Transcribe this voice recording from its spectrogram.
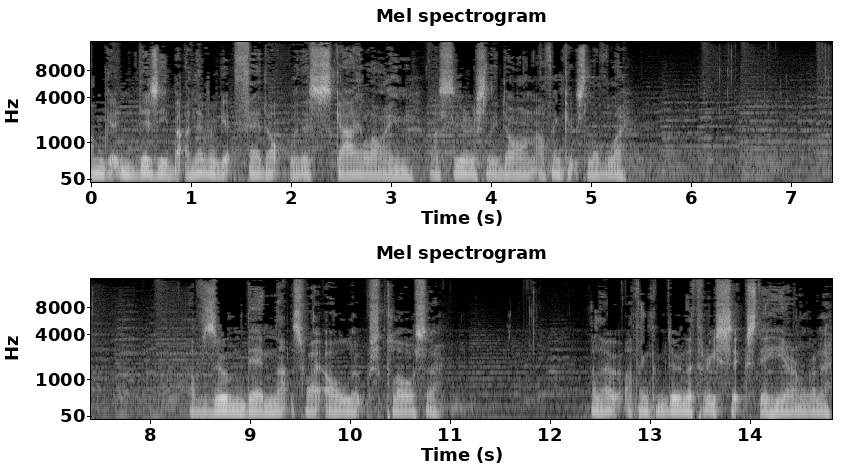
I'm getting dizzy, but I never get fed up with this skyline. I seriously don't. I think it's lovely. I've zoomed in, that's why it all looks closer. Hello, I think I'm doing a 360 here. I'm going to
